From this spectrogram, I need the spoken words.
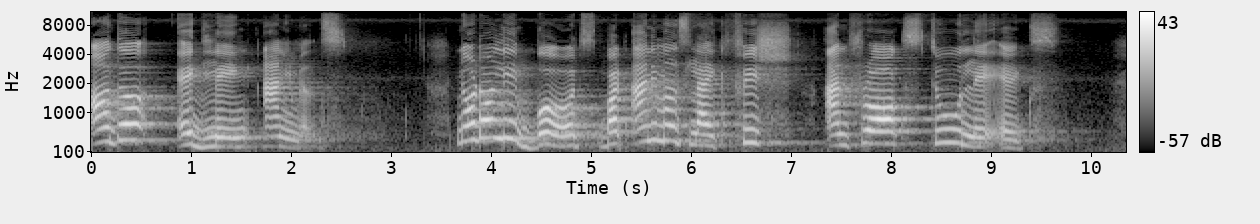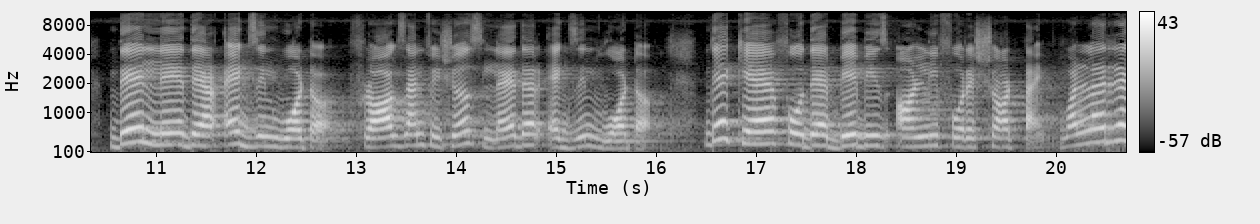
other egg laying animals. Not only birds, but animals like fish and frogs too lay eggs. They lay their eggs in water. Frogs and fishes lay their eggs in water. They care for their babies only for a short time. വളരെ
